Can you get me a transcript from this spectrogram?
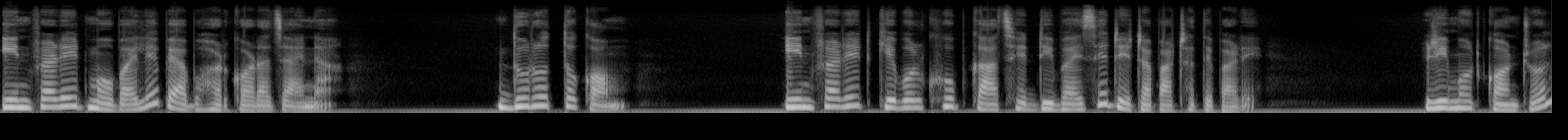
ইনফ্রারেড মোবাইলে ব্যবহার করা যায় না। দূরত্ব কম। ইনফ্রারেড কেবল খুব কাছের ডিভাইসে ডেটা পাঠাতে পারে। রিমোট কন্ট্রোল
